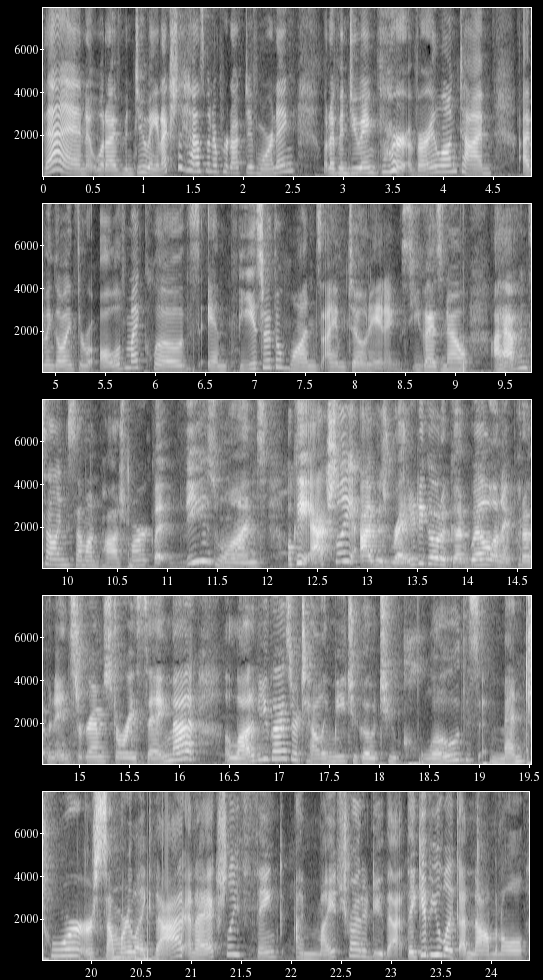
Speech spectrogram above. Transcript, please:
Then what I've been doing, it actually has been a productive morning. What I've been doing for a very long time, I've been going through all of my clothes and these are the ones I am donating. So you guys know I have been selling some on Poshmark, but these ones, okay, actually I was ready to go to Goodwill and I put up an Instagram story saying that. A lot of you guys are telling me to go to Clothes Mentor or somewhere like that. And I actually think I might try to do that. They give you like a nominal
